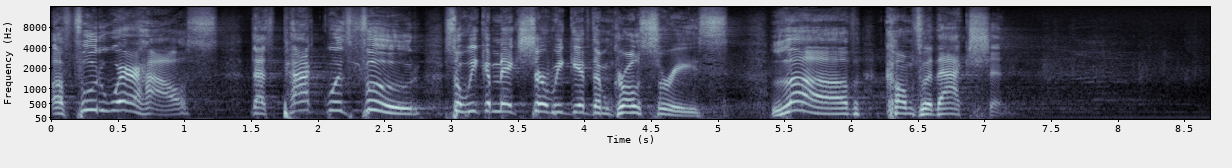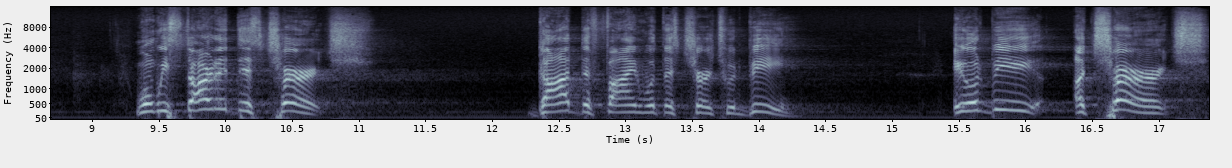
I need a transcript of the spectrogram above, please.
a food warehouse that's packed with food so we can make sure we give them groceries. Love comes with action. When we started this church, God defined what this church would be. It would be a church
